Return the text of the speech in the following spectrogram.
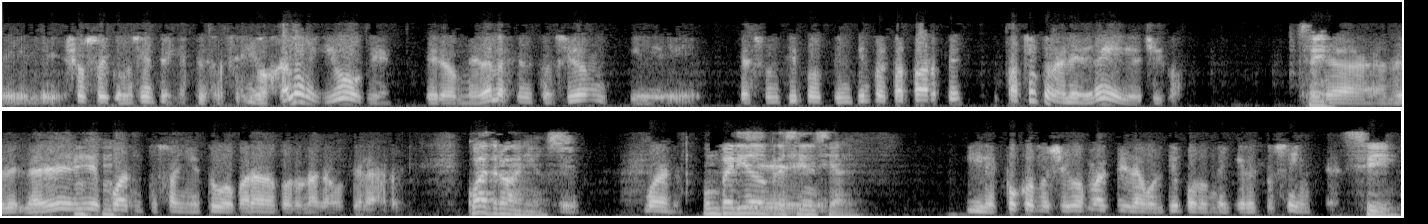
Eh, yo soy consciente que esto es así, ojalá me equivoque, pero me da la sensación que, hace un tiempo, un tiempo esta parte, pasó con la ley de medio, chicos. Sí. O sea, la, ley de medio, ¿cuántos años estuvo parada por una cautelar? Cuatro años. bueno. Un periodo eh, presidencial. Y después cuando llegó Macri la volteó por un decreto simple. Sí,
